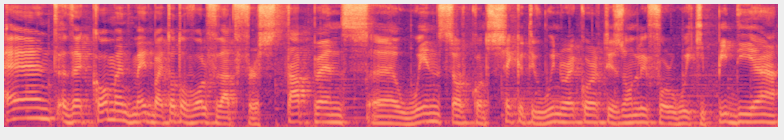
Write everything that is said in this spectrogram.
And the comment made by Toto Wolff that Verstappen's uh, wins or consecutive win record is only for Wikipedia.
